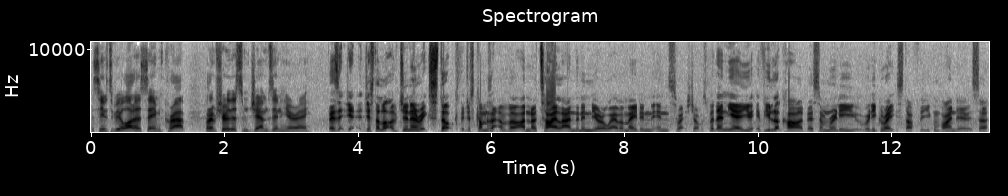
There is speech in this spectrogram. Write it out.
It seems to be a lot of the same crap, but I'm sure there's some gems in here, eh? There's just a lot of generic stock that just comes out of uh, I don't know Thailand and India or whatever, made in, in sweatshops. But then yeah, you, if you look hard, there's some really really great stuff that you can find here. It's a,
